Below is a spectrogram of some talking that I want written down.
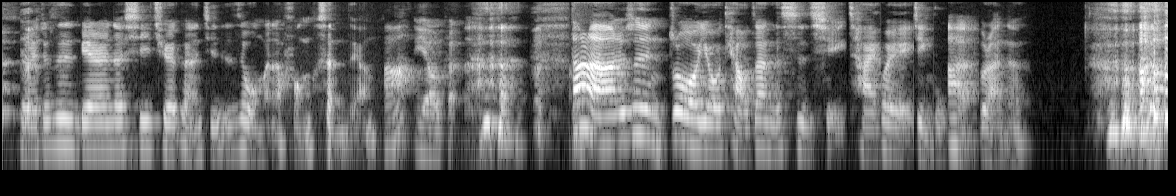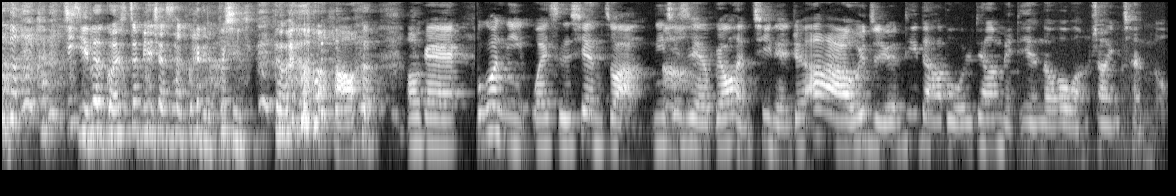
对，就是别人的稀缺，可能其实是我们的丰盛这样。啊，也有可能 当然啊，就是做有挑战的事情才会进步，啊。不然呢？积极乐观，正面向上，快点不行。对，好，OK。不过你维持现状，你其实也不用很气馁，觉得啊，我一直原地踏步，我一定要每天都往上一层楼。嗯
